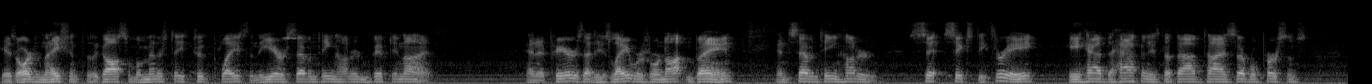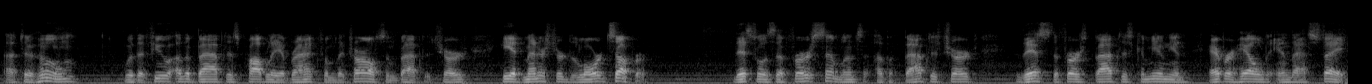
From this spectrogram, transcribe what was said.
His ordination to the gospel ministry took place in the year 1759, and it appears that his labors were not in vain. In 1763, he had the happiness to baptize several persons uh, to whom, with a few other Baptists, probably a branch from the Charleston Baptist Church, he administered the Lord's Supper. This was the first semblance of a Baptist church, this the first Baptist communion ever held in that state.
